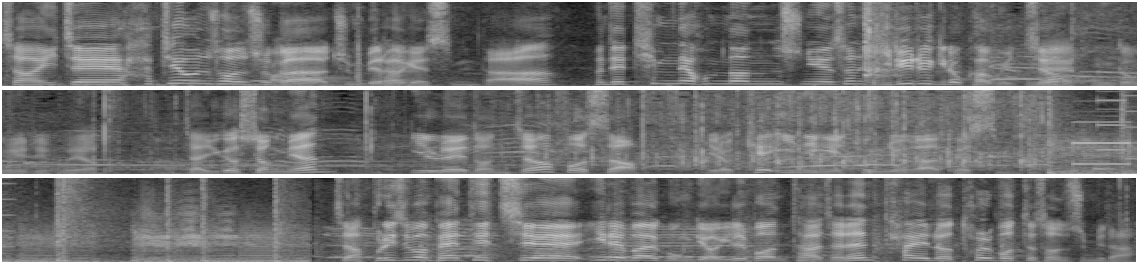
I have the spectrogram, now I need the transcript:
자 이제 하재훈 선수가 어, 준비를 네. 하겠습니다. 현재 팀내 홈런 순위에서는 1위를 기록하고 있죠. 네, 공동 1위고요. 자 유격 정면 1루에 던져 포스업 이렇게 이닝이 종료가 됐습니다. 자 브리즈번 벤티치의 1회 말 공격 1번 타자는 타일러 톨버트 선수입니다.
